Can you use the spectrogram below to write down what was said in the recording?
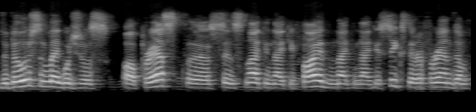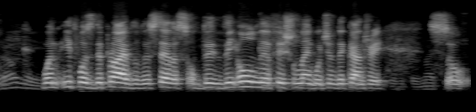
the Belarusian language was oppressed uh, since 1995, 1996, the referendum, when it was deprived of the status of the, the only official language in the country. So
